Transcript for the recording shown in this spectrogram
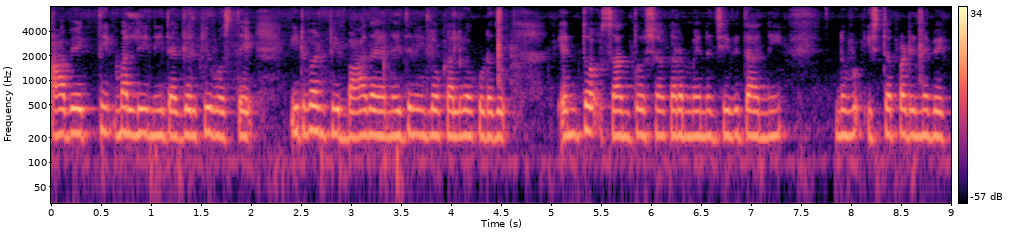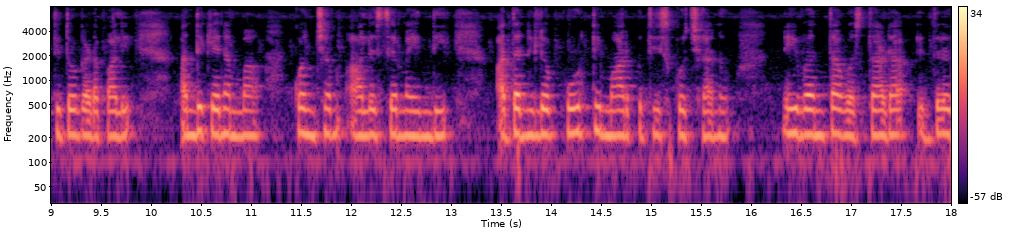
ఆ వ్యక్తి మళ్ళీ నీ దగ్గరికి వస్తే ఇటువంటి బాధ అనేది నీలో కలగకూడదు. ఎంతో సంతోషకరమైన జీవితాన్ని నువ్వు ఇష్టపడిన వ్యక్తితో గడపాలి. అందుకేనమ్మా కొంచెం ఆలస్యమైంది. అతనిలో పూర్తి మార్పు తీసుకొచ్చాను. నీవంతా వస్తాడా? ఇద్దరు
